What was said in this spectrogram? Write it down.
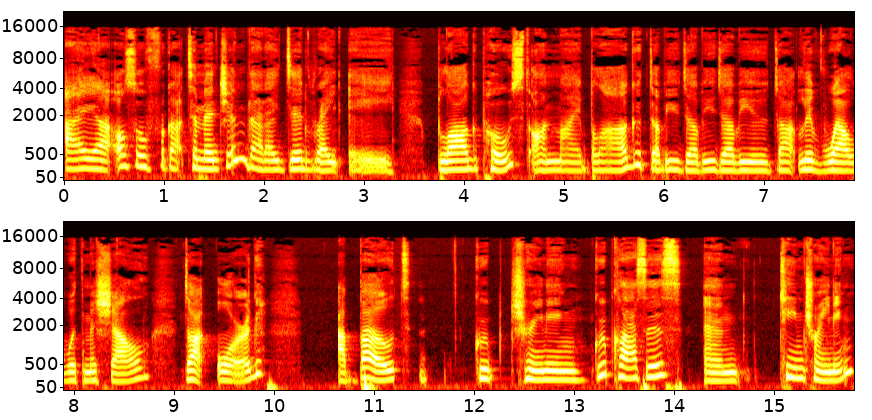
I uh, also forgot to mention that I did write a blog post on my blog, www.livewellwithmichelle.org, about group training, group classes, and team training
